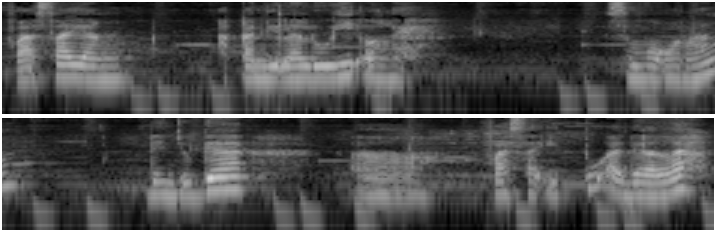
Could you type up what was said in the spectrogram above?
fase yang akan dilalui oleh semua orang. Dan juga uh, fase itu adalah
